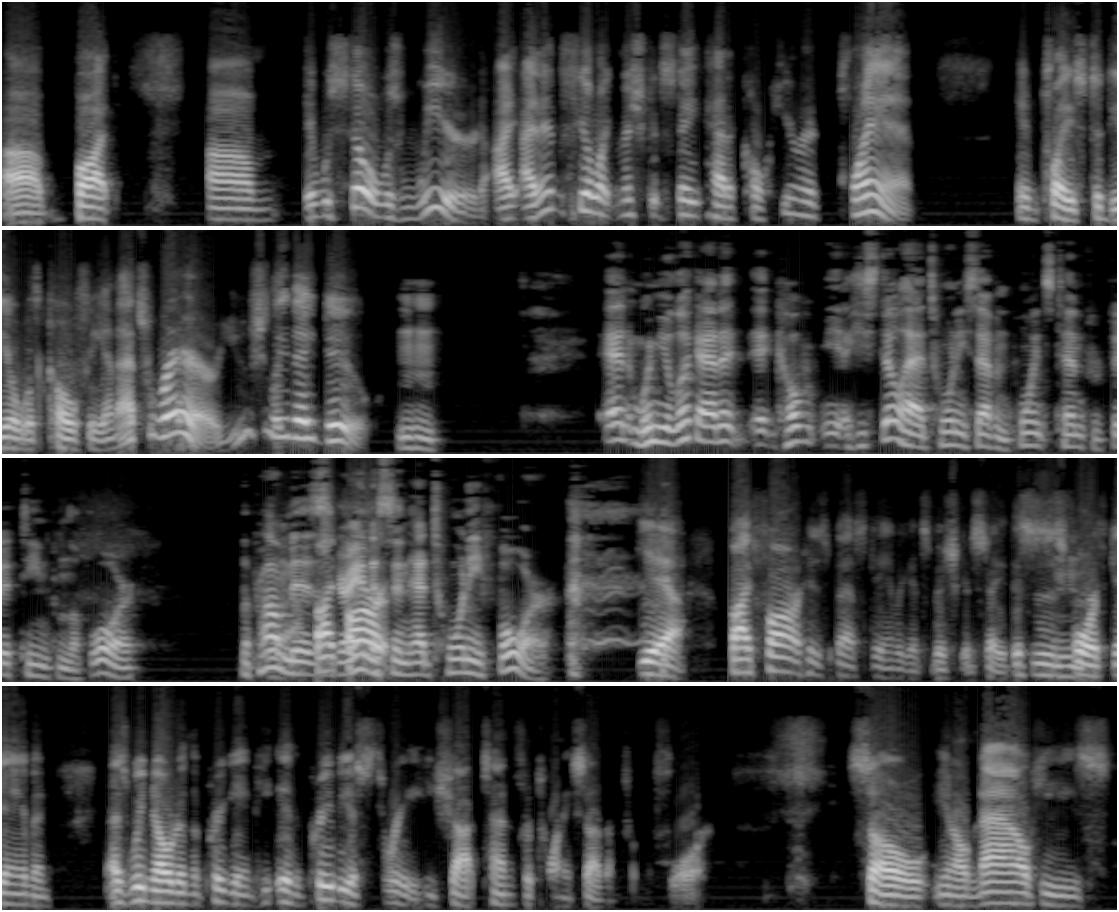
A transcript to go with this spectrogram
Uh, but um, it was still it was weird. I, I didn't feel like Michigan State had a coherent plan in place to deal with Kofi, and that's rare. Usually they do. Mm-hmm. And when you look at it, it Kofi, he still had 27 points, 10 for 15 from the floor. The problem yeah, is Grandison had 24. yeah, by far his best game against Michigan State. This is his mm-hmm. fourth game, and as we noted in the pregame, he, in the previous three, he shot 10 for 27 from the floor. So, you know, now he's,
